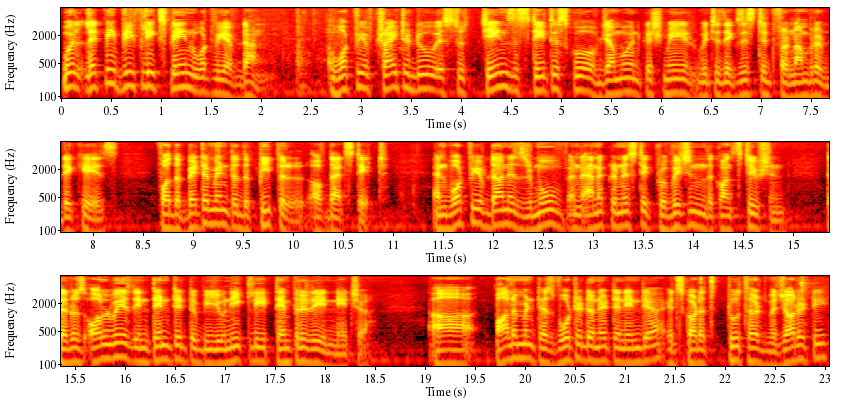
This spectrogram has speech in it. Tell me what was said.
Well, let me briefly explain what we have done. What we have tried to do is to change the status quo of Jammu and Kashmir, which has existed for a number of decades, for the betterment of the people of that state. And what we have done is remove an anachronistic provision in the constitution that was always intended to be uniquely temporary in nature. Uh, Parliament has voted on it in India. It's got a two-thirds majority.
